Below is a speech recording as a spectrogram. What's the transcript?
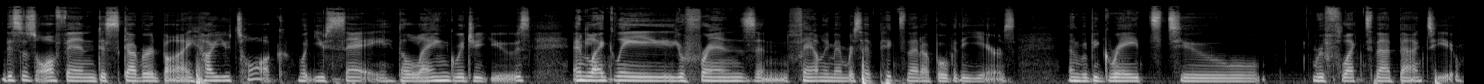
This is often discovered by how you talk, what you say, the language you use, and likely your friends and family members have picked that up over the years and would be great to reflect that back to you.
